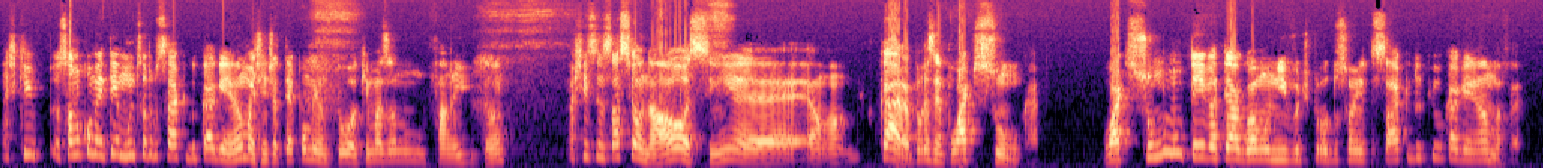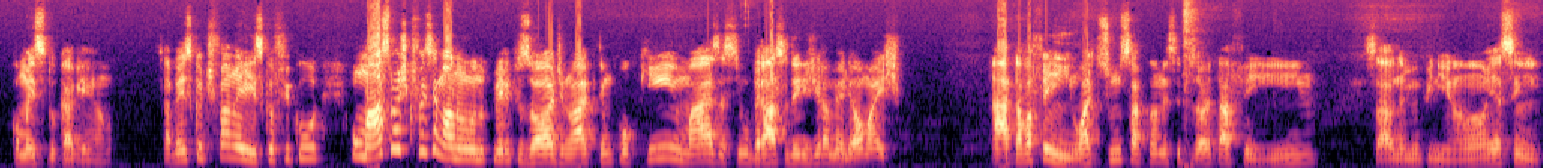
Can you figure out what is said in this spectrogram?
Acho que eu só não comentei muito sobre o saque do Kageyama, a gente até comentou aqui, mas eu não falei tanto. Achei sensacional, assim, é... é. Cara, por exemplo, o Atsumo, cara. O Atsumo não teve até agora um nível de produção em saque do que o Kageyama, velho. Como esse do Kageyama. Sabe, é isso que eu te falei, isso que eu fico... O máximo acho que foi, sei lá, no, no primeiro episódio lá, que tem um pouquinho mais, assim, o braço dele gira melhor, mas... Ah, tava feinho. O Atsumo sacando esse episódio tava feinho, sabe, na minha opinião. E assim...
